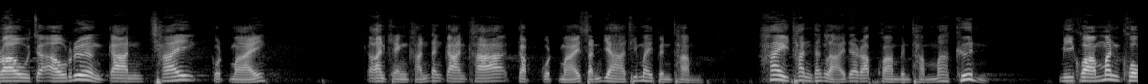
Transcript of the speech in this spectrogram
เราจะเอาเรื่องการใช้กฎหมาย การแข่งขันทางการค้ากับกฎหมายสัญญาที่ไม่เป็นธรรม ให้ท่านทั้งหลายได้รับความเป็นธรรมมากขึ้น มีความมั่นคง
